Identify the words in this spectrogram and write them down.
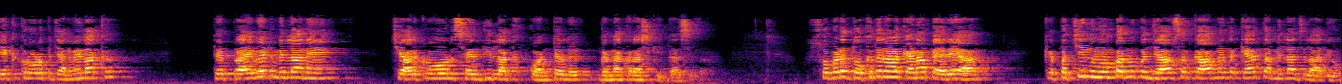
1 ਕਰੋੜ 95 ਲੱਖ ਤੇ ਪ੍ਰਾਈਵੇਟ ਮਿੱਲਾਂ ਨੇ 4 ਕਰੋੜ 37 ਲੱਖ ਕੁਆਂਟਲ ਗੰਨਾ ਕ੍ਰਸ਼ ਕੀਤਾ ਸੀਗਾ ਸੋ ਬੜੇ ਦੁੱਖ ਦੇ ਨਾਲ ਕਹਿਣਾ ਪੈ ਰਿਹਾ ਕਿ 25 ਨਵੰਬਰ ਨੂੰ ਪੰਜਾਬ ਸਰਕਾਰ ਨੇ ਤਾਂ ਕਹਿਤਾ ਮਿੱਲਾਂ ਚਲਾ ਦਿਓ।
